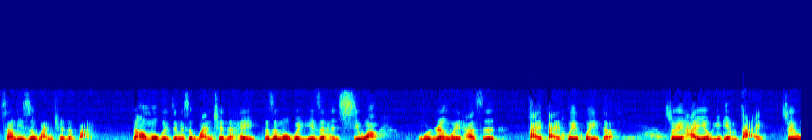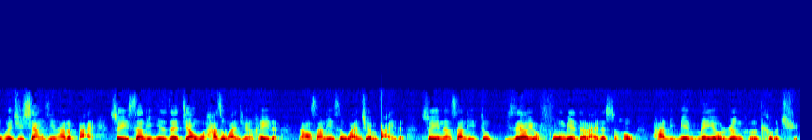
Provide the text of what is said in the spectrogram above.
上帝是完全的白，然后魔鬼这边是完全的黑。可是魔鬼一直很希望，我认为他是。”白白灰灰的，所以还有一点白，所以我会去相信他的白。所以上帝一直在教我，他是完全黑的，然后上帝是完全白的。所以呢，上帝都只要有负面的来的时候，它里面没有任何可取。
